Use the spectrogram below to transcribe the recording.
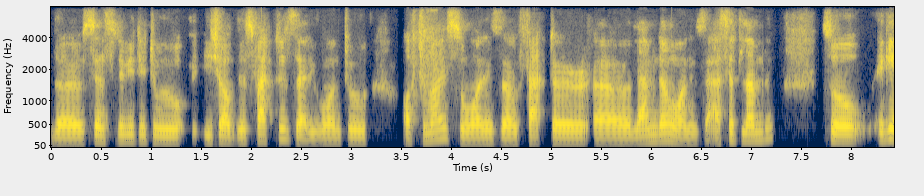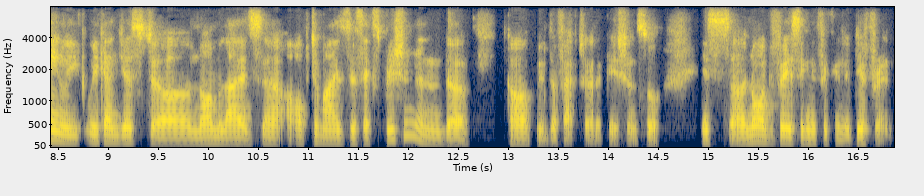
the sensitivity to each of these factors that you want to optimize. So one is the factor uh, lambda, one is the asset lambda. So again, we, we can just uh, normalize, uh, optimize this expression and uh, come up with the factor allocation. So it's uh, not very significantly different.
